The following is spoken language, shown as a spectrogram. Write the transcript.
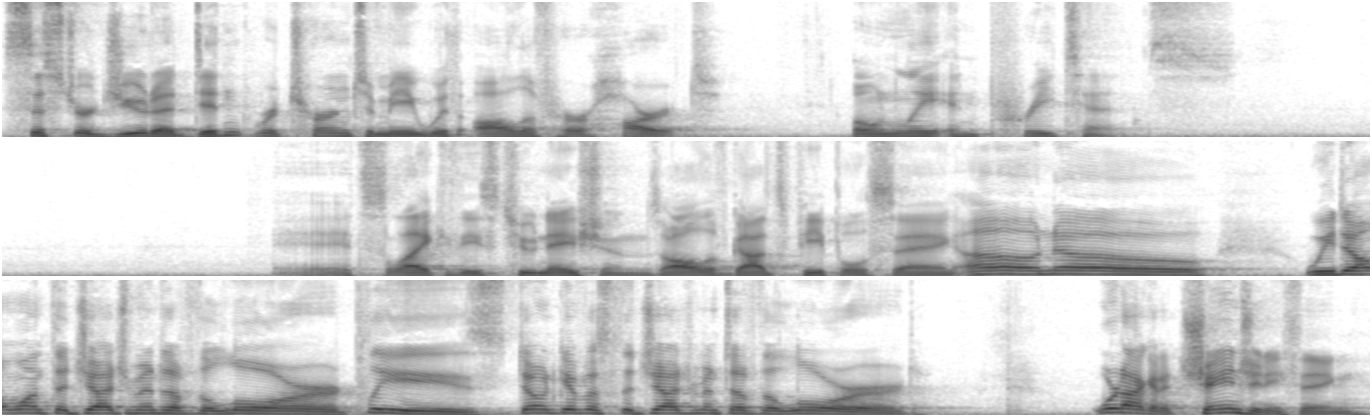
sister Judah didn't return to me with all of her heart, only in pretense. It's like these two nations, all of God's people saying, Oh no, we don't want the judgment of the Lord. Please don't give us the judgment of the Lord. We're not going to change anything.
